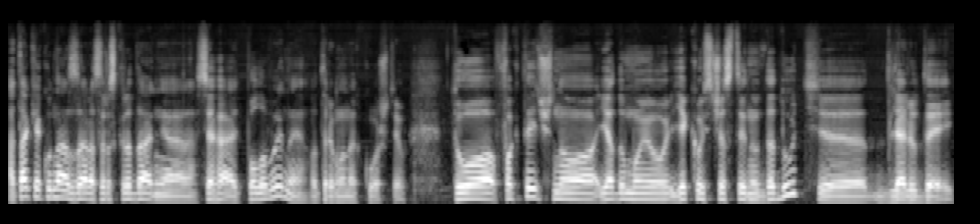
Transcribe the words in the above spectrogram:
А так як у нас зараз розкрадання сягають половини отриманих коштів, то фактично, я думаю, якусь частину дадуть е, для людей.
